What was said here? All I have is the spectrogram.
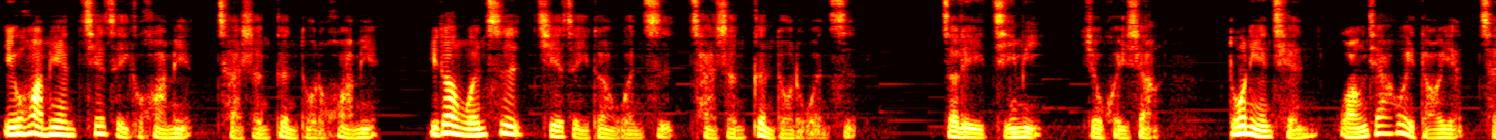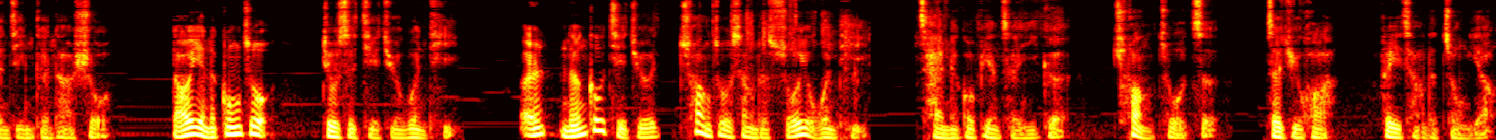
一个画面接着一个画面，产生更多的画面；一段文字接着一段文字，产生更多的文字。这里吉米就回想，多年前王家卫导演曾经跟他说：“导演的工作就是解决问题，而能够解决创作上的所有问题，才能够变成一个创作者。”这句话非常的重要。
